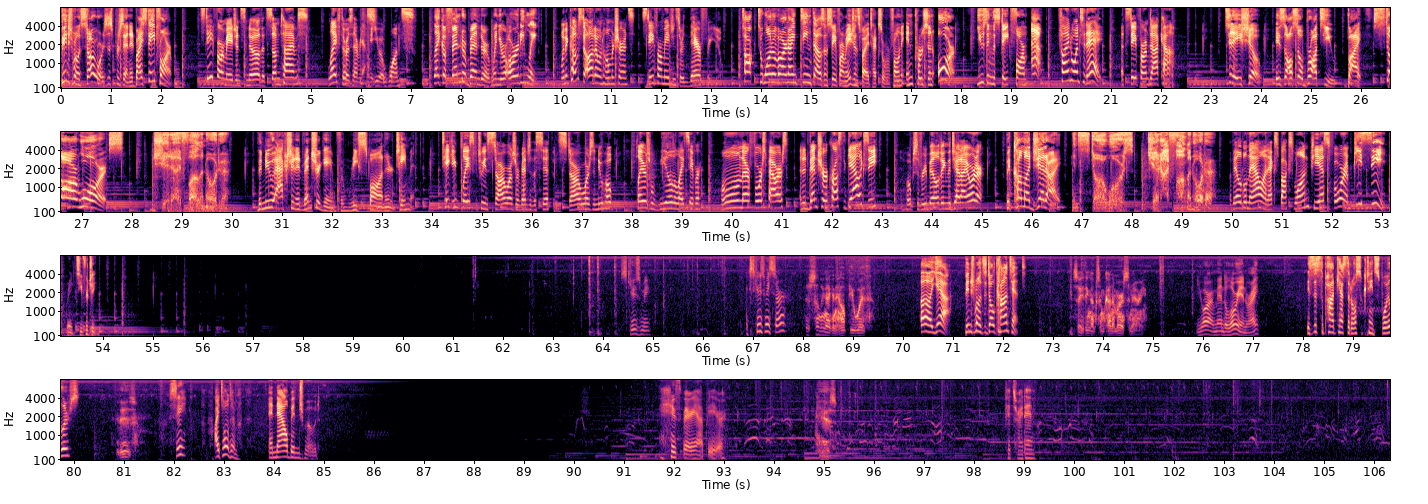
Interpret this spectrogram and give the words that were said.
Binge Mode Star Wars is presented by State Farm. State Farm agents know that sometimes life throws everything Yes. at you at once. Like a fender bender when you're already late. When it comes to auto and home insurance, State Farm agents are there for you. Talk to one of our 19,000 State Farm agents via text over phone, in person, or using the State Farm app. Find one today at statefarm.com. Today's show is also brought to you by Star Wars Jedi Fallen Order, the new action adventure game from Respawn Entertainment. Taking place between Star Wars Revenge of the Sith and Star Wars A New Hope, players will wield a lightsaber, hone their force powers, and adventure across the galaxy in hopes of rebuilding the Jedi Order. Become a Jedi in Star Wars Jedi Fallen Order. Available now on Xbox One, PS4, and PC. Rated T for G. Excuse me. Excuse me, sir? There's something I can help you with. Uh, yeah. Binge Mode's adult content. So you think I'm some kind of mercenary? You are a Mandalorian, right? Is this the podcast that also contains spoilers? It is. See? I told him. And now binge mode. He's very happy here. He is. Fits right in.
